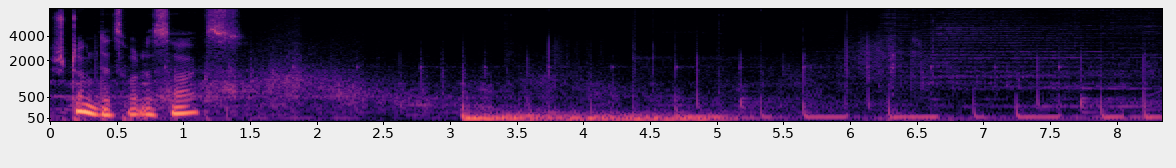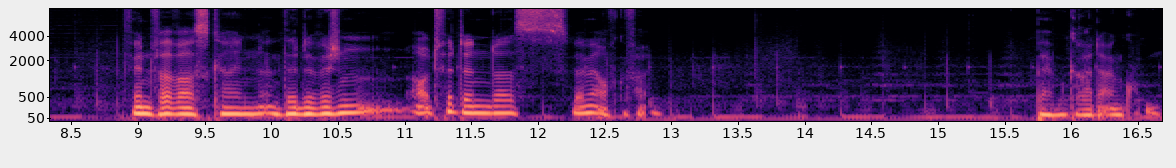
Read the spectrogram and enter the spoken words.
Stimmt, jetzt wo du es sagst. Auf jeden Fall war es kein The Division Outfit, denn das wäre mir aufgefallen. Beim gerade angucken.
